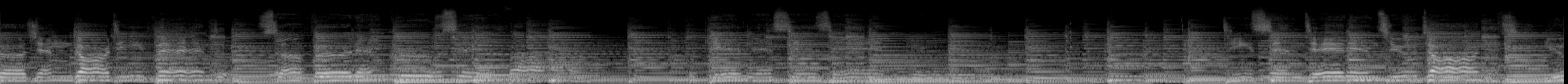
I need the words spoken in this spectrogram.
judge and our defender suffered and crucified. Forgiveness is in you. Descended into darkness, you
